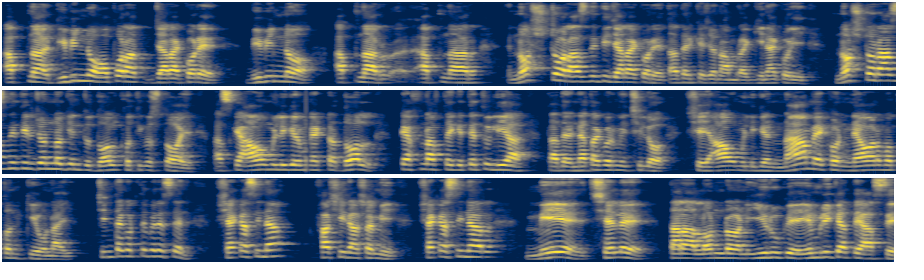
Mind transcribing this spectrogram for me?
আপনার বিভিন্ন অপরাধ যারা করে, বিভিন্ন আপনার আপনার নষ্ট রাজনীতি যারা করে, তাদেরকে যেন আমরা ঘৃণা করি। নষ্ট রাজনীতির জন্য কিন্তু দল ক্ষতিগ্রস্ত হয়। আজকে আওয়ামী লীগের একটা দল, টেফনাফ থেকে তেতুলিয়া, তাদের নেতাকর্মী ছিল। সেই আওয়ামী লীগের নাম এখন নেওয়ার মতন কেউ নাই। চিন্তা করতে পেরেছেন? শেখ হাসিনা, ফাঁসির আসামি। শেখ হাসিনার মেয়ে, ছেলে, তারা লন্ডন, ইউরোপে, আমেরিকাতে আছে।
